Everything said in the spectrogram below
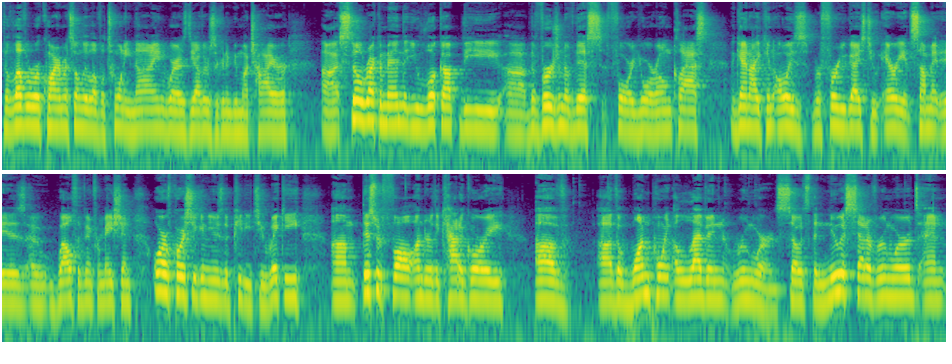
The level requirement's only level 29, whereas the others are going to be much higher. Uh, still recommend that you look up the uh, the version of this for your own class. Again, I can always refer you guys to Arreat Summit. It is a wealth of information. Or, of course, you can use the PD2 Wiki. Um, this would fall under the category of uh, the 1.11 rune words. So it's the newest set of rune words, and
